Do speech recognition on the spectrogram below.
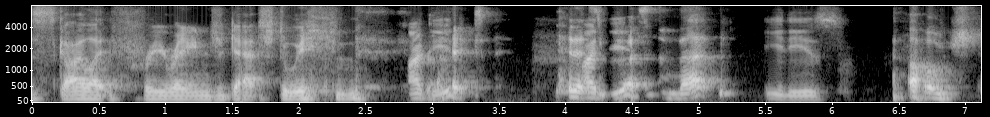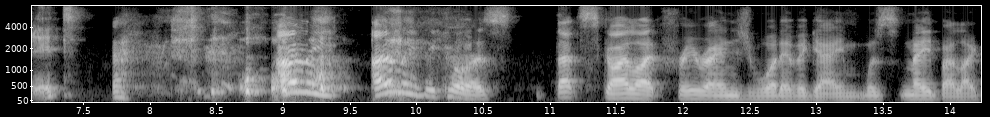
Skylight Free Range Gatch to I did. right? And it's I did. worse than that. It is. Oh shit! Only only because that Skylight free range whatever game was made by like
